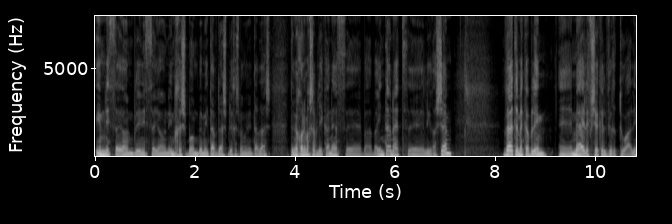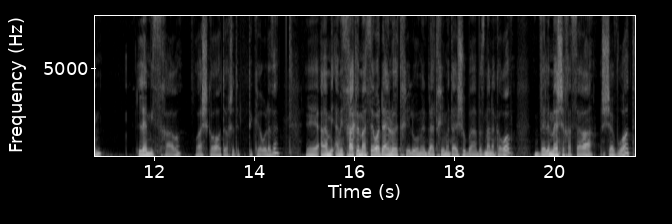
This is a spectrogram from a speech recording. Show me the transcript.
עם ניסיון, בלי ניסיון, עם חשבון במיטב דש, בלי חשבון במיטב דש. אתם יכולים עכשיו להיכנס אה, בא- באינטרנט, אה, להירשם, ואתם מקבלים אה, 100 אלף שקל וירטואליים למסחר, או השקעות, או איך שתקראו לזה. אה, המ- המשחק למעשה הוא עדיין לא התחיל, הוא עומד להתחיל מתישהו בזמן הקרוב, ולמשך עשרה שבועות,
